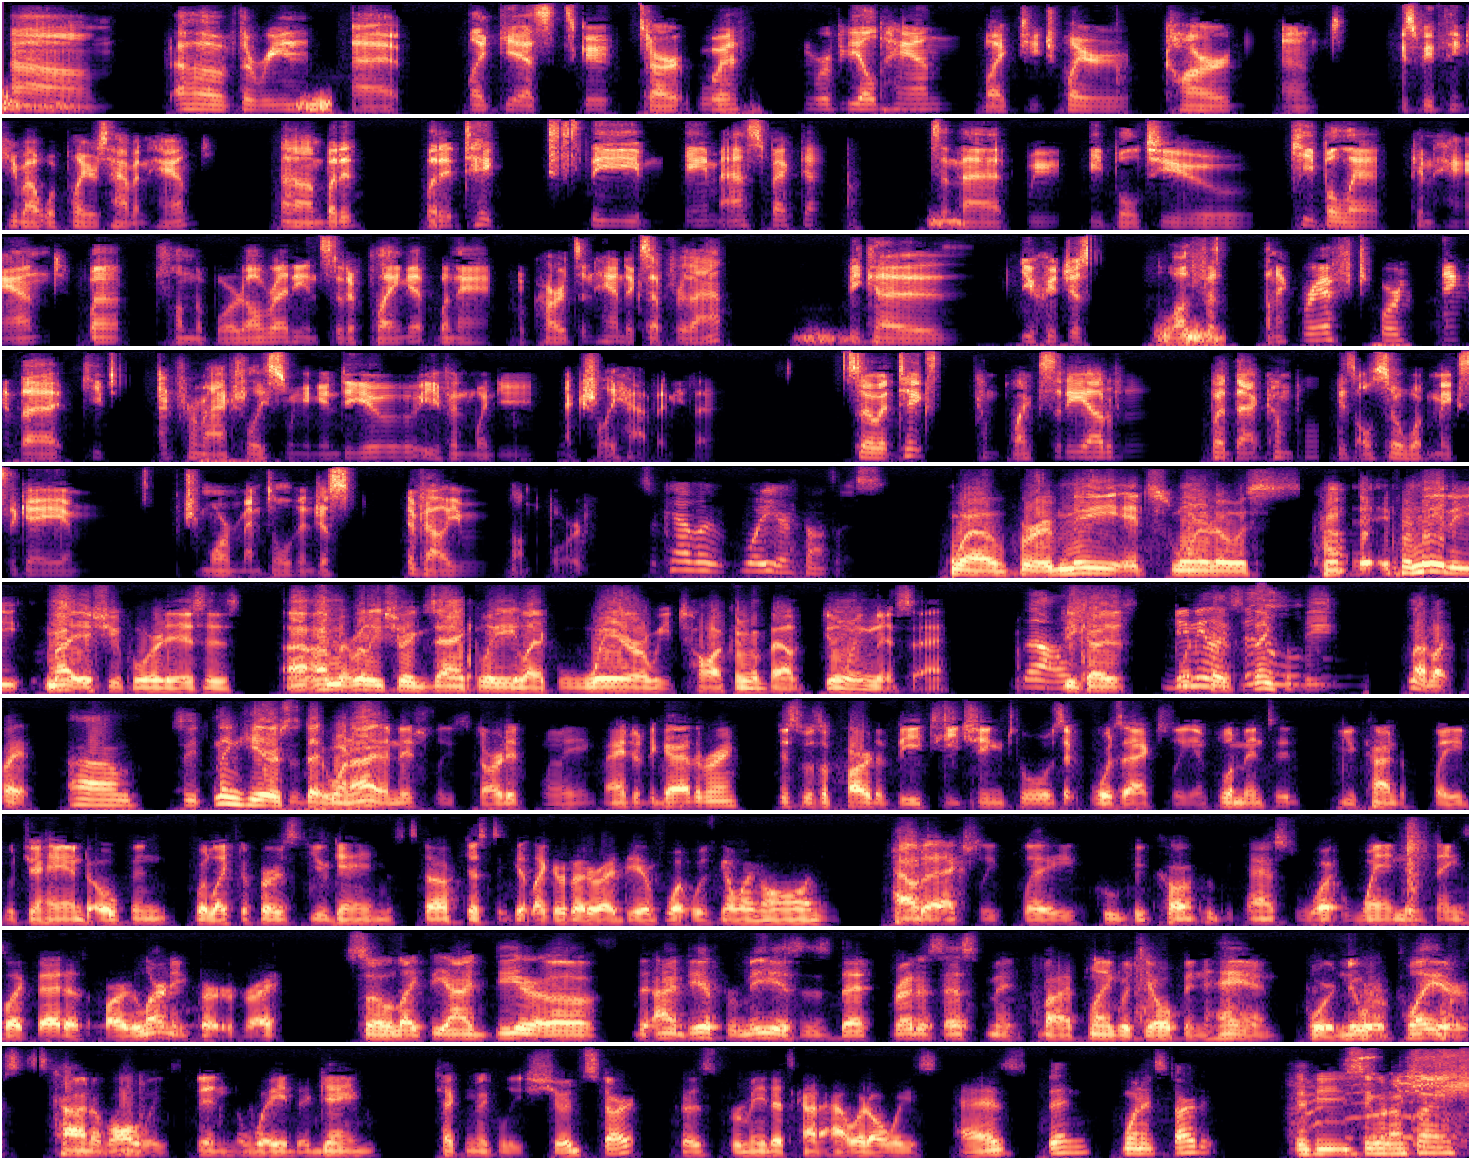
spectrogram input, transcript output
um of the reason that like yes it's good to start with revealed hand like teach player card and just be thinking about what players have in hand. Um but it but it takes the game aspect out in that we people to keep a land in hand well on the board already instead of playing it when they have cards in hand except for that. Because you could just bluff a Cyclonic Rift or thing that keeps from actually swinging into you even when you actually have anything. So it takes complexity out of it, but that complexity is also what makes the game much more mental than just evaluate on the board. So, Kevin, what are your thoughts on this? Well, for me, it's one of those. For me, the my issue for it is is I, I'm not really sure exactly like where are we talking about doing this at Well, because do you mean like because the thing physical? for me- not like right. Um, see, the thing here is, is that when I initially started playing Magic the Gathering, this was a part of the teaching tools that was actually implemented. You kind of played with your hand open for like the first few games and stuff, just to get like a better idea of what was going on, how to actually play, who could who could cast what when, and things like that as a part of the learning curve, right? So like the idea of the idea for me is is that threat assessment by playing with the open hand for newer players has kind of always been the way the game technically should start. Because for me, that's kind of how it always has been when it started. If you see what I'm saying?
